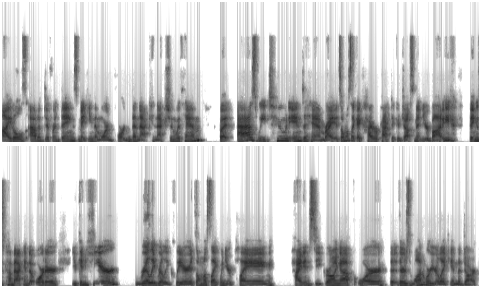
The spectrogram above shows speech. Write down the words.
idols out of different things, making them more important than that connection with Him. But as we tune into him, right, it's almost like a chiropractic adjustment in your body. Things come back into order. You can hear really, really clear. It's almost like when you're playing hide and seek growing up or th- there's one where you're like in the dark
